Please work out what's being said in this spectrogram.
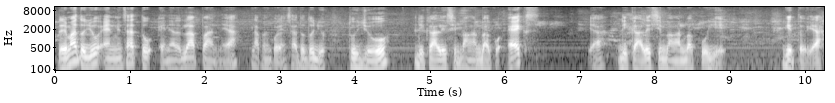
dari mana 7 n min 1 n adalah 8 ya 8 kurang 1 7 7 dikali simpangan baku x ya dikali simpangan baku y. Gitu ya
